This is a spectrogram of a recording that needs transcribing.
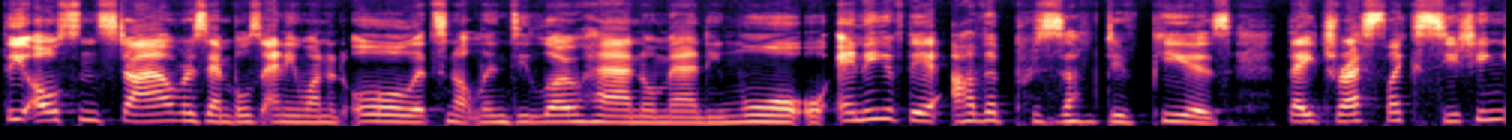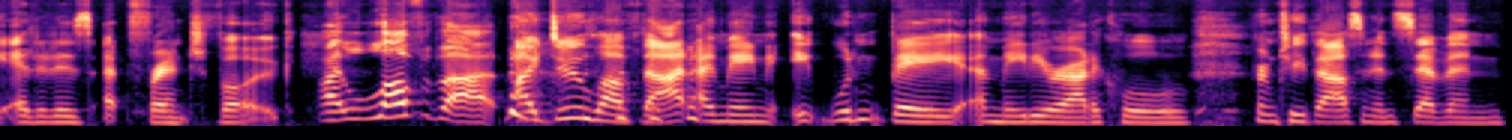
The Olsen style resembles anyone at all. It's not Lindsay Lohan or Mandy Moore or any of their other presumptive peers. They dress like sitting editors at French Vogue. I love that. I do love that. I mean, it wouldn't be a media article from 2007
